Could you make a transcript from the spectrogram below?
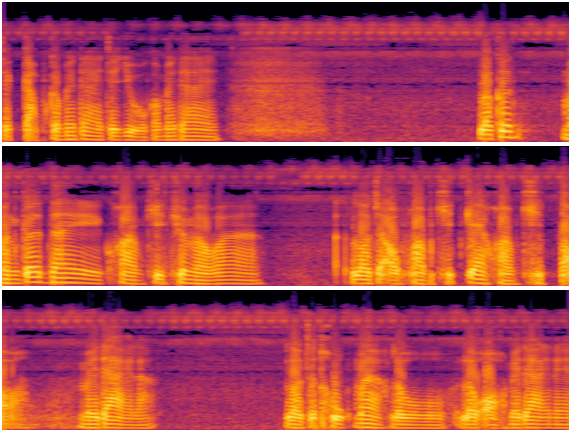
จะกลับก็ไม่ได้จะอยู่ก็ไม่ได้ แล้วก็มันก็ได้ความคิดขึ้นมาว่า เราจะเอาความคิดแก้ความคิดต่อไม่ได้ละเราจะทุกข์มากเราเราออกไม่ได้แน่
